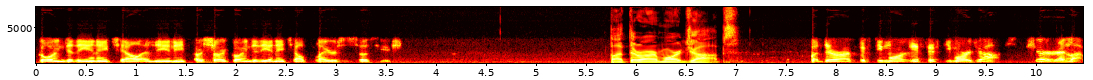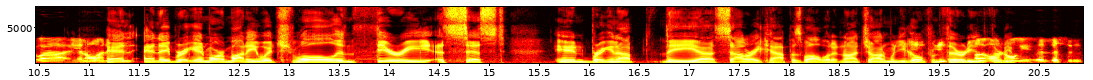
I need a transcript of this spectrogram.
going to the NHL and the NHL, or sorry, going to the NHL Players Association. But there are more jobs. But there are 50 more, 50 more jobs. Sure, and well, you know, and, and and they bring in more money, which will, in theory, assist in bringing up the uh, salary cap as well. Would it not, John? When you go from 30 to 30? Oh no, listen.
